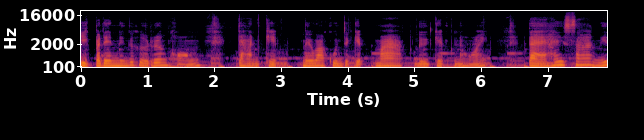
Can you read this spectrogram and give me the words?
อีกประเด็นหนึ่งก็คือเรื่องของการเก็บไม่ว่าคุณจะเก็บมากหรือเก็บน้อย แต่ให้สร้างนิ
